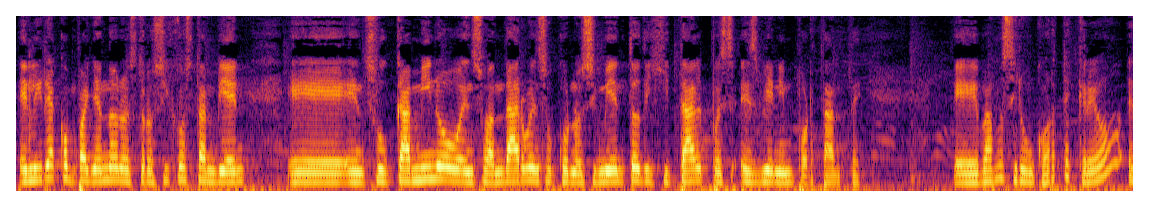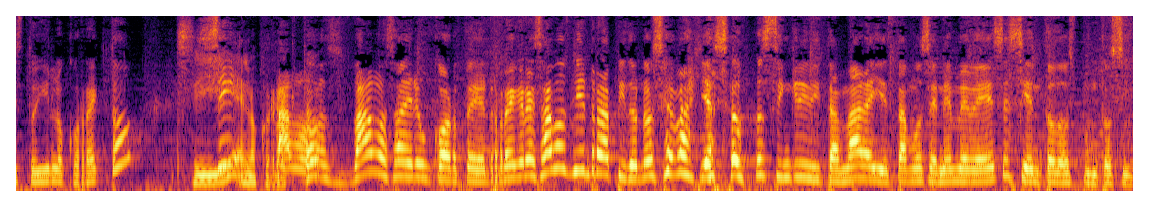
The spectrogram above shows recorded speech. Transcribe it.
el ir acompañando a nuestros hijos también eh, en su camino o en su andar o en su conocimiento digital, pues es bien importante. vamos a ir a un corte, creo. ¿Estoy en lo correcto? Sí, en lo correcto. Vamos, vamos a a un corte. Regresamos bien rápido, no se vaya. Somos Ingrid y Tamara y estamos en MBS 102.5.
